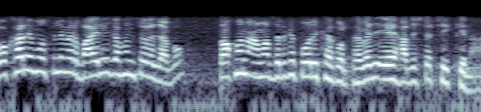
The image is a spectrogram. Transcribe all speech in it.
বোখারি মুসলিমের বাইরে যখন চলে যাব, তখন আমাদেরকে পরীক্ষা করতে হবে যে এই হাদিসটা ঠিক কিনা।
